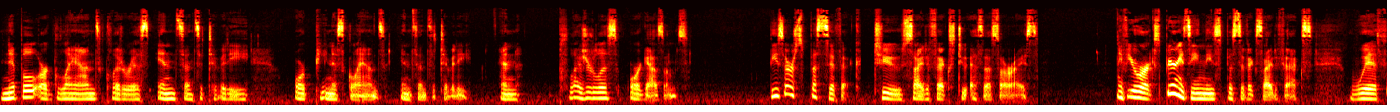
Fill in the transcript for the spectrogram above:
nipple or glans, clitoris insensitivity or penis glans insensitivity, and pleasureless orgasms. These are specific to side effects to SSRIs. If you are experiencing these specific side effects with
